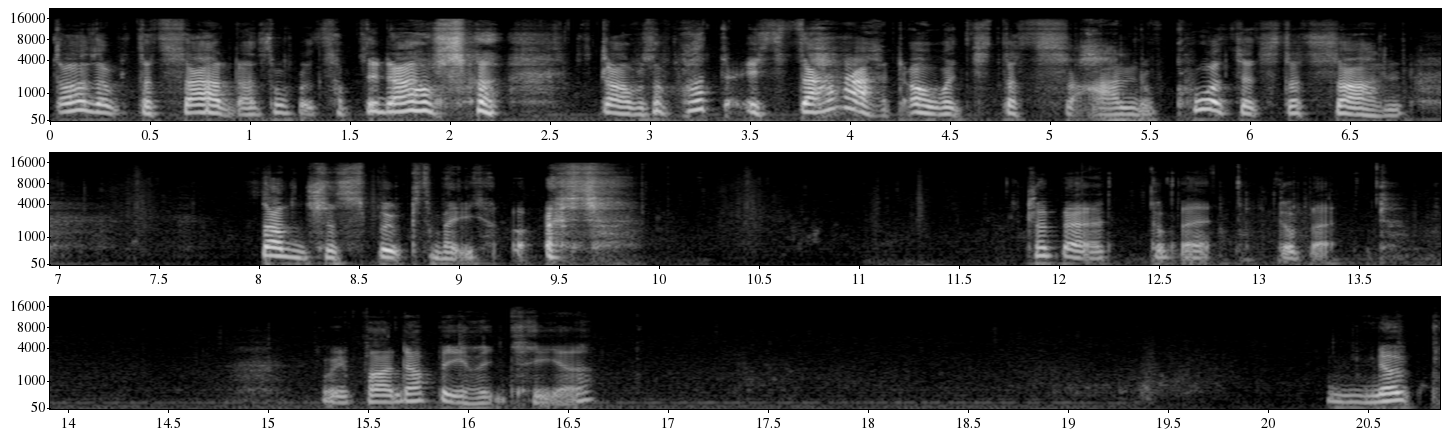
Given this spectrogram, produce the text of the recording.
thought it was the sun. I thought it was something else. I was like, what is that? Oh, it's the sun. Of course it's the sun. Sun just spooked me. Go back, go back, go back. We find our bearings here. Nope.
